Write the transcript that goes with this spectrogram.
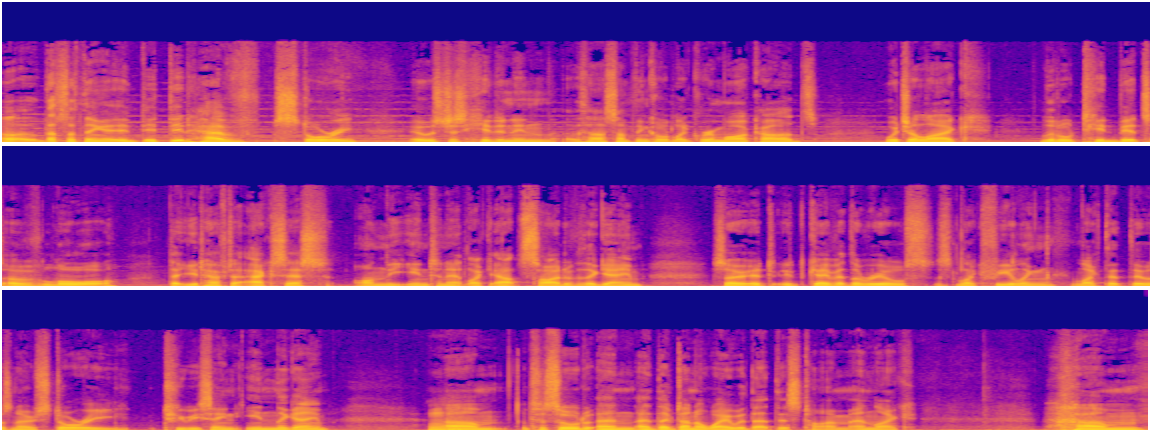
uh, that's the thing. It, it did have story. It was just hidden in uh, something called like grimoire cards, which are like little tidbits of lore that you'd have to access on the internet, like outside of the game. So it it gave it the real like feeling like that there was no story to be seen in the game. Mhm. Um, to sort of, and, and they've done away with that this time, and like, um,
